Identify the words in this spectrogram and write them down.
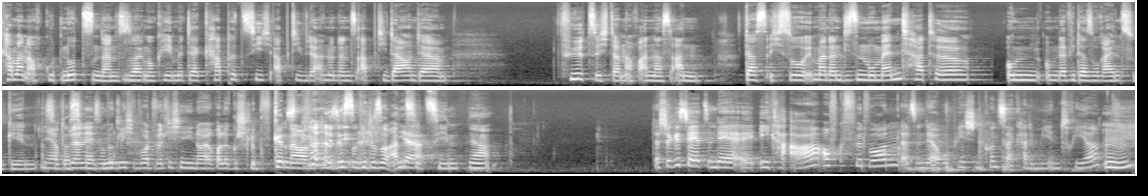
kann man auch gut nutzen, dann zu mhm. sagen, okay, mit der Kappe ziehe ich Abdi wieder an und dann ist Abdi da und der fühlt sich dann auch anders an. Dass ich so immer dann diesen Moment hatte, um, um da wieder so reinzugehen. Also ja, das dann so wirklich wortwörtlich in die neue Rolle geschlüpft Genau, das so wieder so anzuziehen, ja. ja. Das Stück ist ja jetzt in der EKA aufgeführt worden, also in der Europäischen Kunstakademie in Trier. Mhm.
